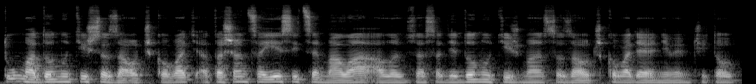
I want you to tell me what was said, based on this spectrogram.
tu ma donútiš sa zaočkovať a tá šanca je síce malá, ale v zásade donútiš ma sa zaočkovať a ja neviem, či to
